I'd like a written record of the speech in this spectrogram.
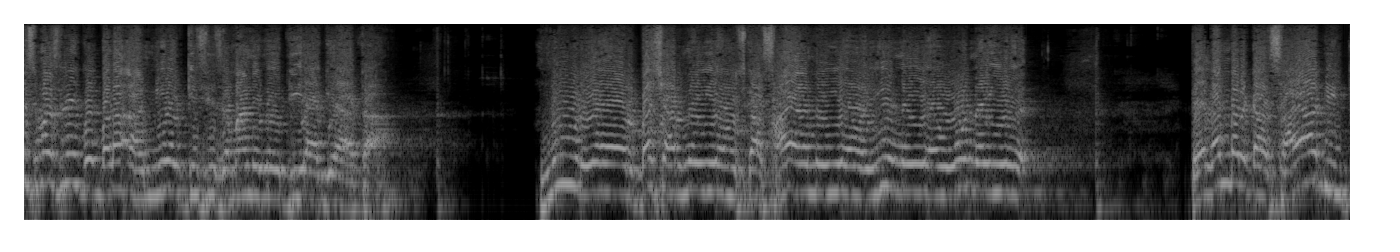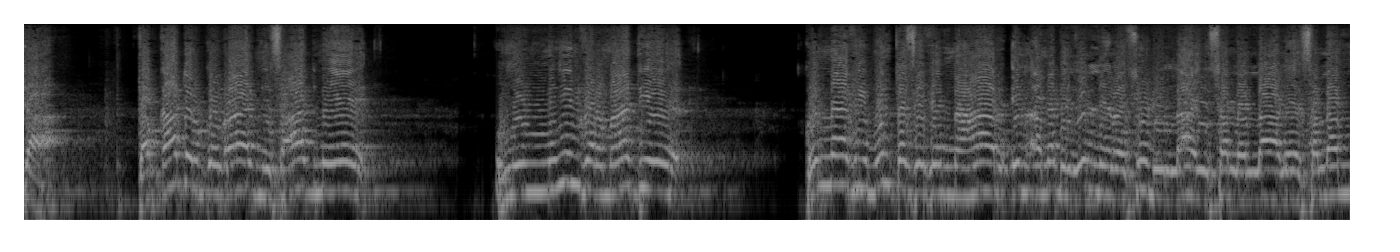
اس مسئلے کو بڑا اہمیت کسی زمانے میں دیا گیا تھا۔ نور ہے اور بشر نہیں ہے، اس کا سایہ نہیں ہے اور یہ نہیں ہے، وہ نہیں ہے۔ پیغمبر کا سایہ بھی تھا۔ طبقات القبرا ابن سعد میں المؤمنین فرماتی ہے کننا فی منتصف النہار ان انا بذل رسول اللہ صلی اللہ علیہ وسلم۔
